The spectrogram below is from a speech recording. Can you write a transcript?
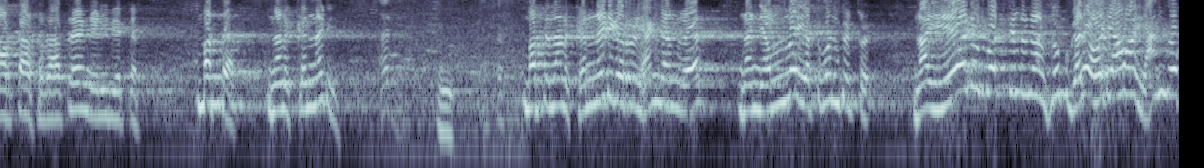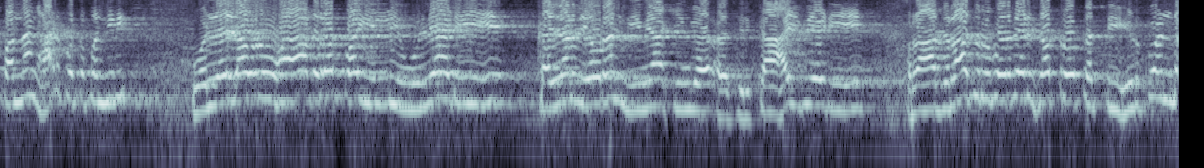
ಆರು ತಾಸು ರಾತ್ರಿ ನಡಿಬೇಕಂತ ಮತ್ತು ನನ್ನ ಕನ್ನಡಿ. ಮತ್ತು ನನ್ನ ಕನ್ನಡಿಗರು ಹೆಂಗಂದ್ರೆ ನನ್ನೆಲ್ಲ ಎತ್ಕೊಂಡು ಬಿಟ್ರು ನಾ ಏನು ಗೊತ್ತಿಲ್ಲ ನಾನು ಸುಮ್ಮ ಗಳೆ ಹೊಡ್ಯಾವ ಹೆಂಗೋ ಬಂದಂಗೆ ಹಾಡ್ಕೊತ ಬಂದೀನಿ. ಒಳ್ಳೆಯವರು ಹಾದ್ರಪ್ಪ ಇಲ್ಲಿ ಉಳ್ಳಾಡಿ ಕಲ್ಯಾಣ ದೇವ್ರನ್ನ ನೀವ್ಯಾಕೆ ಹಿಂಗ ಅಳ್ತೀರಿ ಕಾಯ್ಬೇಡಿ ರಾಜರಾಜರು ಬರದೇಡಿ ಸತ್ರು ಕತ್ತಿ ಹಿಡ್ಕೊಂಡ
